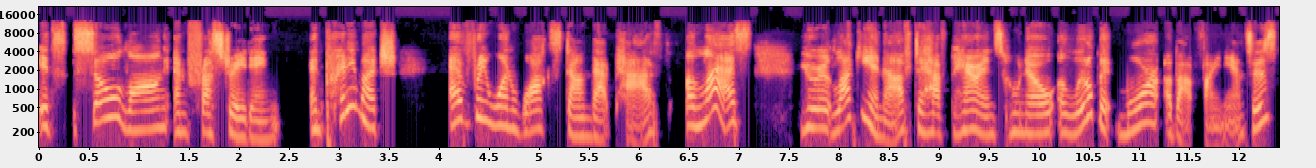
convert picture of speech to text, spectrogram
it's so long and frustrating, and pretty much everyone walks down that path unless you're lucky enough to have parents who know a little bit more about finances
